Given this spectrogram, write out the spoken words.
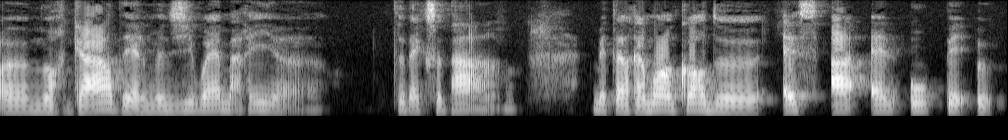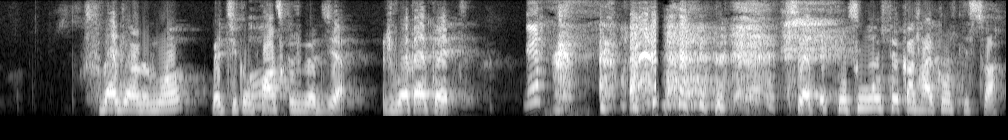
euh, me regarde et elle me dit, ouais, Marie, euh, te vexe pas, hein, mais t'as vraiment un corps de S-A-L-O-P-E. Je peux pas dire le mot, mais tu comprends Oh. ce que je veux dire. Je vois ta tête. c'est la tête que tout le monde fait quand je raconte l'histoire.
